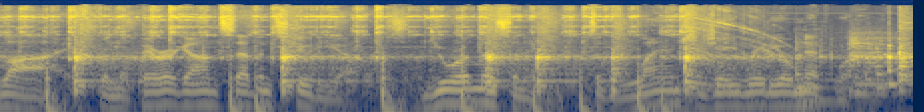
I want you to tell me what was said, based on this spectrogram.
Live from the Paragon 7 studios, you are listening to the Lance J Radio Network.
